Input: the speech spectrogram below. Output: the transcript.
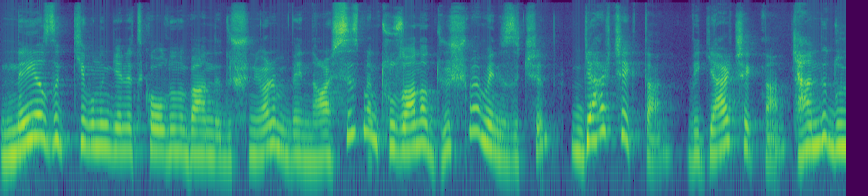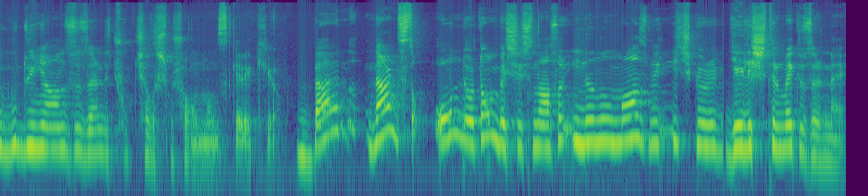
Ne yazık ki bunun genetik olduğunu ben de düşünüyorum ve narsizmin tuzağına düşmemeniz için gerçekten ve gerçekten kendi duygu dünyanız üzerinde çok çalışmış olmanız gerekiyor. Ben neredeyse 14-15 yaşından sonra inanılmaz bir içgörü geliştirmek üzerine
